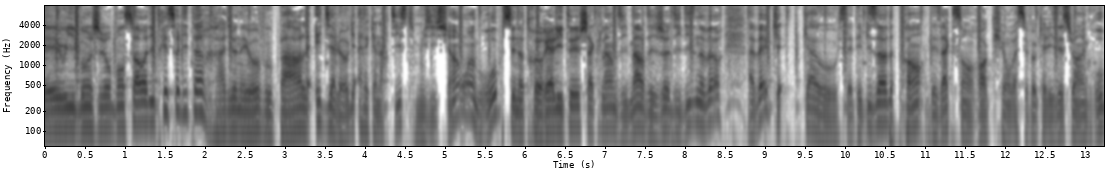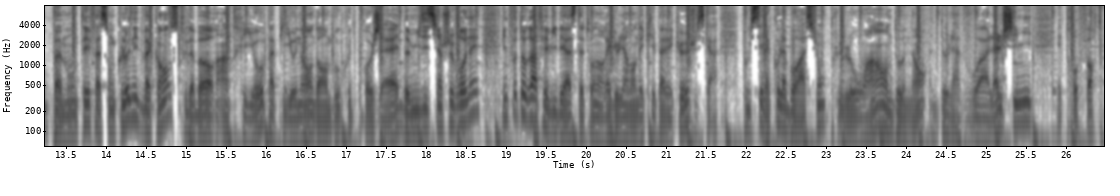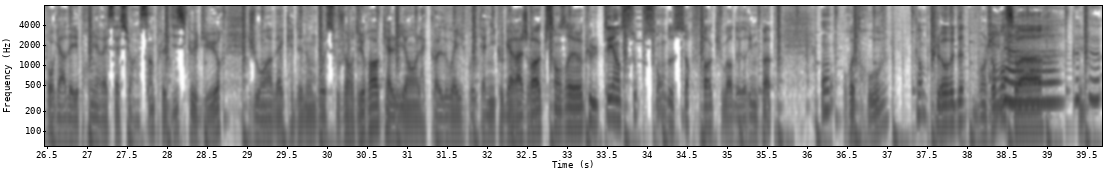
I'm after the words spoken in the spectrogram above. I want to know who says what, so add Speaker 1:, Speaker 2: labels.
Speaker 1: Et eh oui, bonjour, bonsoir auditrice auditeur. Radio Néo vous parle et dialogue avec un artiste, musicien ou un groupe. C'est notre réalité chaque lundi, mardi, jeudi 19h avec KO. Cet épisode prend des accents rock. On va se focaliser sur un groupe monté façon colonie de vacances. Tout d'abord un trio papillonnant dans beaucoup de projets, de musiciens chevronnés, une photographe et vidéaste tournant régulièrement des clips avec eux jusqu'à pousser la collaboration plus loin en donnant de la voix. L'alchimie est trop forte pour garder les premiers essais sur un simple disque dur, jouant avec de nombreux sous-genres du rock, alliant la cold wave britannique au garage rock, sans occulter un soupçon de surf rock, voire de dream pop. On retrouve Camp Claude. Bonjour, bonsoir.
Speaker 2: Coucou.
